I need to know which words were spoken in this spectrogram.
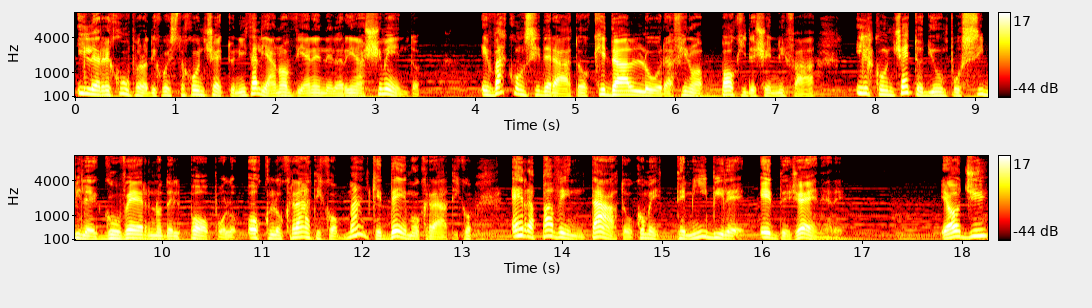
il recupero di questo concetto in italiano avviene nel Rinascimento e va considerato che da allora fino a pochi decenni fa il concetto di un possibile governo del popolo, oclocratico ma anche democratico, era paventato come temibile e degenere. E oggi?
